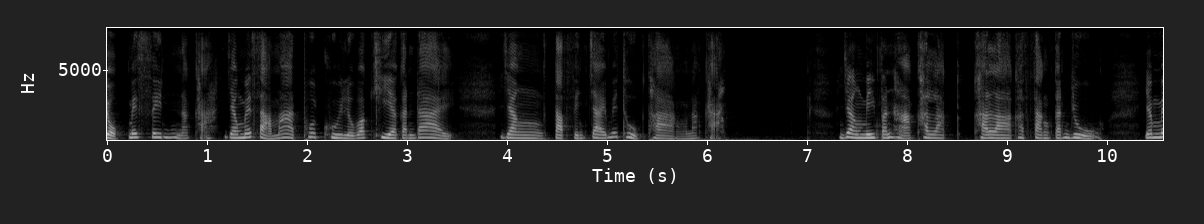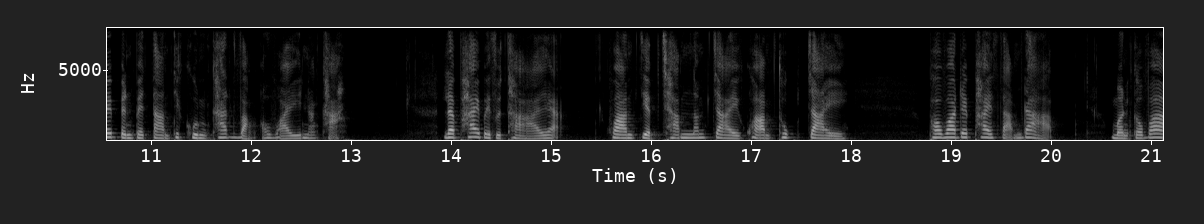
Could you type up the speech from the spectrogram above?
จบไม่สิ้นนะคะ ยังไม่สามารถพูดคุยหรือว่าเคลียร์กันได้ ยังตัดสินใจไม่ถูกทางนะคะ ยังมีปัญหาคาราคาราคาซังกันอยู่ ยังไม่เป็นไปตามที่คุณคาดหวังเอาไว้นะคะ และไพ่ใบสุดท้ายอะ ความเจ็บช้ำน้ำใจ ความทุกข์ใจ เพราะว่าได้ไพ่สามดาบ เหมือนกับว่า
